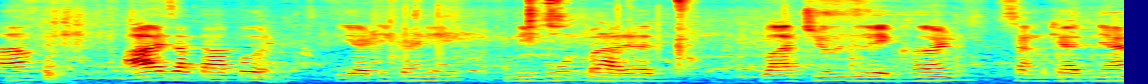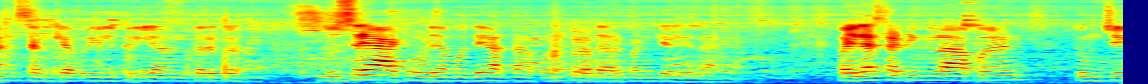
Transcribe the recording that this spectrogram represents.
आज आता आपण या ठिकाणी निपुण भारत वाचन लेखन संख्याज्ञान संख्यावरील क्रिया अंतर्गत दुसऱ्या आठवड्यामध्ये आता आपण पदार्पण केलेलं आहे. पहिल्या स्टार्टिंगला आपण तुमचे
